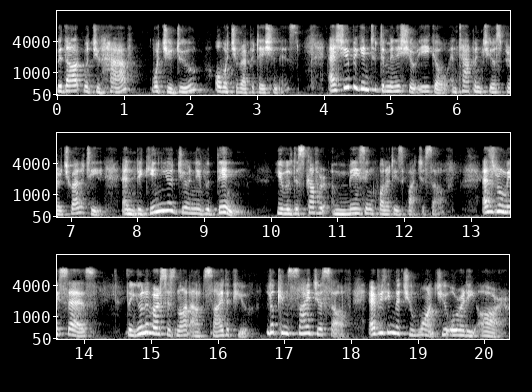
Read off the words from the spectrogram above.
without what you have, what you do, or what your reputation is. As you begin to diminish your ego and tap into your spirituality and begin your journey within, you will discover amazing qualities about yourself. As Rumi says, the universe is not outside of you. Look inside yourself. Everything that you want, you already are.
